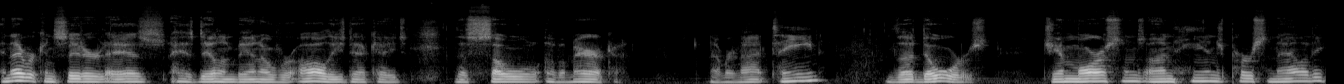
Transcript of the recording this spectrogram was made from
and they were considered, as has Dylan been over all these decades, the soul of America. Number 19, The Doors. Jim Morrison's unhinged personality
